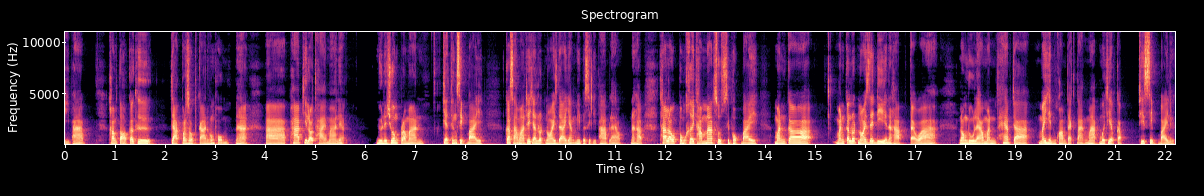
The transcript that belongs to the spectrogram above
กี่ภาพคำตอบก็คือจากประสบการณ์ของผมนะฮะภาพที่เราถ่ายมาเนี่ย อยู่ในช่วงประมาณ 7-10 ใบ ก็สามารถที่จะลด noise ได้อย่างมีประสิทธิภาพแล้วนะครับ ถ้าเราผมเคยทำมากสุด 16 ใบ มันก็มันก็ลด noise ได้ดีนะครับ แต่ว่าลองดูแล้วมันแทบจะไม่เห็นความแตกต่างมากเมื่อเทียบกับ ที่ 10 ใบหรือ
